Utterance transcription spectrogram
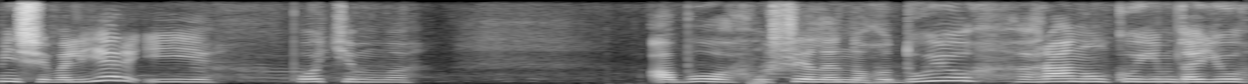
в інший вольєр і потім або усилено годую, гранулку їм даю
